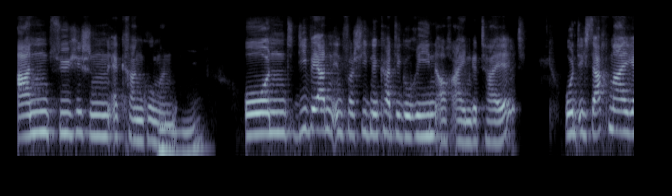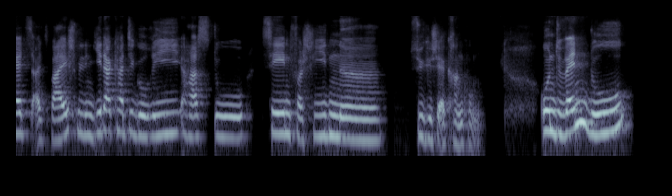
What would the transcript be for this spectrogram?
an psychischen Erkrankungen. Mhm. Und die werden in verschiedene Kategorien auch eingeteilt. Und ich sag mal jetzt als Beispiel, in jeder Kategorie hast du zehn verschiedene psychische Erkrankungen. Und wenn du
